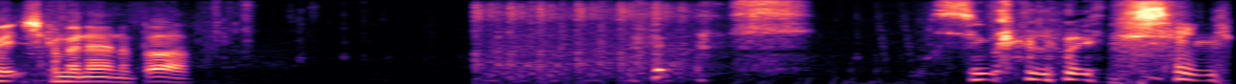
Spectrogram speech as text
Meat's coming in above. Synchronized. Sync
